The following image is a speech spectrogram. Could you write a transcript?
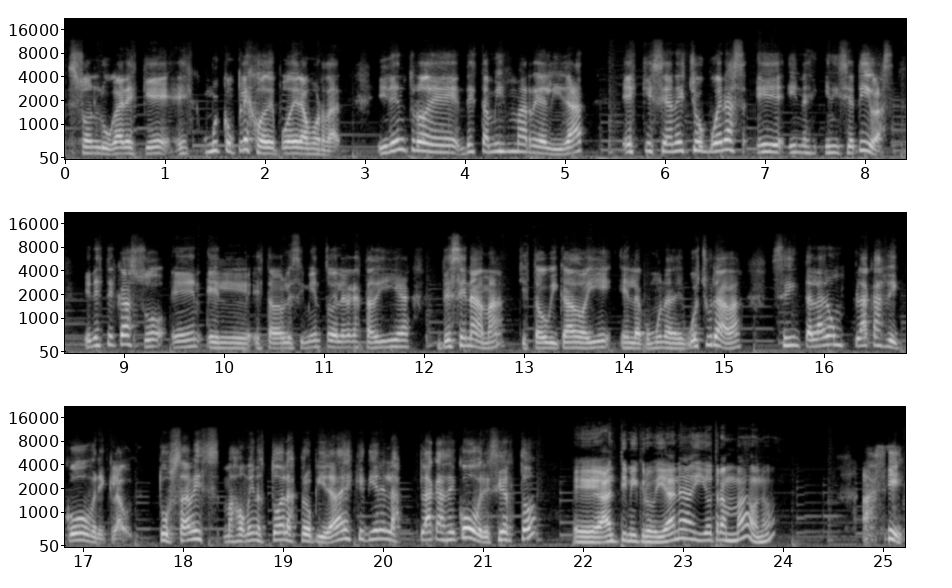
son lugares que es muy complejo de poder abordar. Y dentro de, esta misma realidad es que se han hecho buenas eh, iniciativas. En este caso, en el establecimiento de larga estadía de Senama, que está ubicado ahí en la comuna de Huechuraba, se instalaron placas de cobre, Claudio. Tú sabes más o menos todas las propiedades que tienen las placas de cobre, ¿cierto? Eh, antimicrobiana y otras más, ¿o no? Así,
